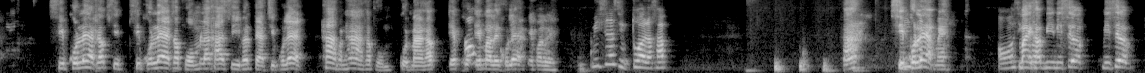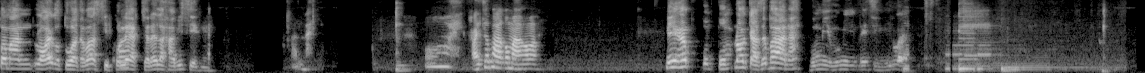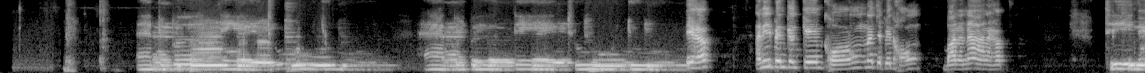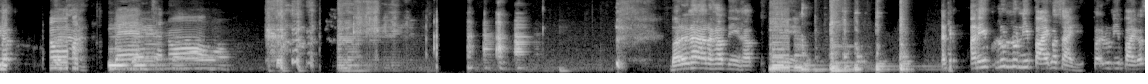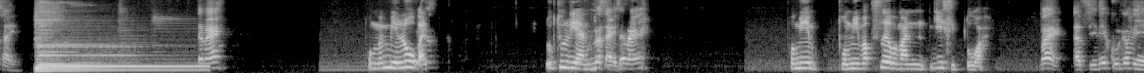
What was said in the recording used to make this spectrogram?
สิบคนแรกครับสิบสิบคนแรกครับผมราคาสี่พันแปดสิบคนแรกห้าพันห้าครับผมกดมาครับ F กด F มาเลยคนแรก F มาเลยมีเสื้อสิบตัวเหรอครับฮะสิบคนแรกไหม อ๋อ10ไม่ครับมีมีเสื้อมีเสื้อประมาณร้อยกว่าตัวแต่ว่าสิบคนแรกจะได้ราคาพิเศษไงอะไรโอ้ยขายเสื้อผ้าก็มาเข้ามา นี่ครับผมผมนอกจากเสื้อผ้านะ ผมมีผมมีในสิ่งนี้ด้วย Happy birthday to you Happy birthday to you นี่ครับ อันนี้เป็นกางเกงของน่าจะเป็นของบานาน่านะครับ ที่นี่ครับ นอน Banana แบรนด์ชนอลบานาน่านะครับนี่ครับนี่ อันนี้อันนี้รุ่นรุ่นนี้ปลายก็ใส่ รุ่นนี้ปลายก็ใส่ใช่ไหมผมไม่มีรูปอันรูปทุเรียนคุณก็ใส่ใช่ไหมผมมีผมมีบ็อกเซอร์ประมาณยี่สิบตัว ไม่อันสีนี้คุณก็มี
